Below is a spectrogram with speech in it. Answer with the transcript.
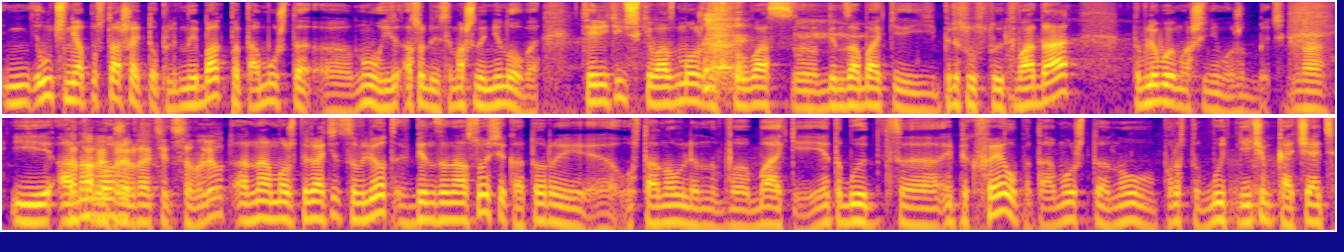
лучше не опустошать топливный бак, потому что, э, ну, особенно если машина не новая, теоретически возможно, что у вас э, в бензобаке присутствует вода, это в любой машине может быть. Да. И она Который может, превратится в лед. она может превратиться в лед в бензонасосе, который установлен в баке. И это будет epic fail, потому что, ну, просто будет нечем качать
